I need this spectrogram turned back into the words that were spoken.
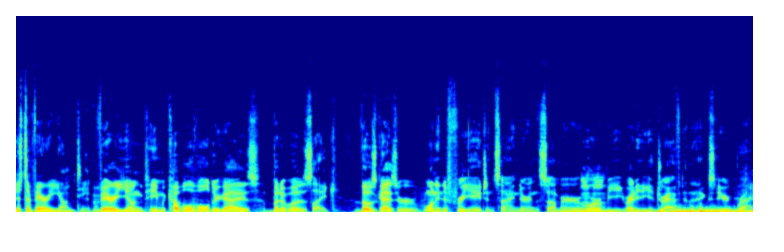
Just a very young team. very young team. A couple of older guys, but it was like those guys were wanting to free agent sign during the summer or Mhm. be ready to get drafted the next year. Right.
